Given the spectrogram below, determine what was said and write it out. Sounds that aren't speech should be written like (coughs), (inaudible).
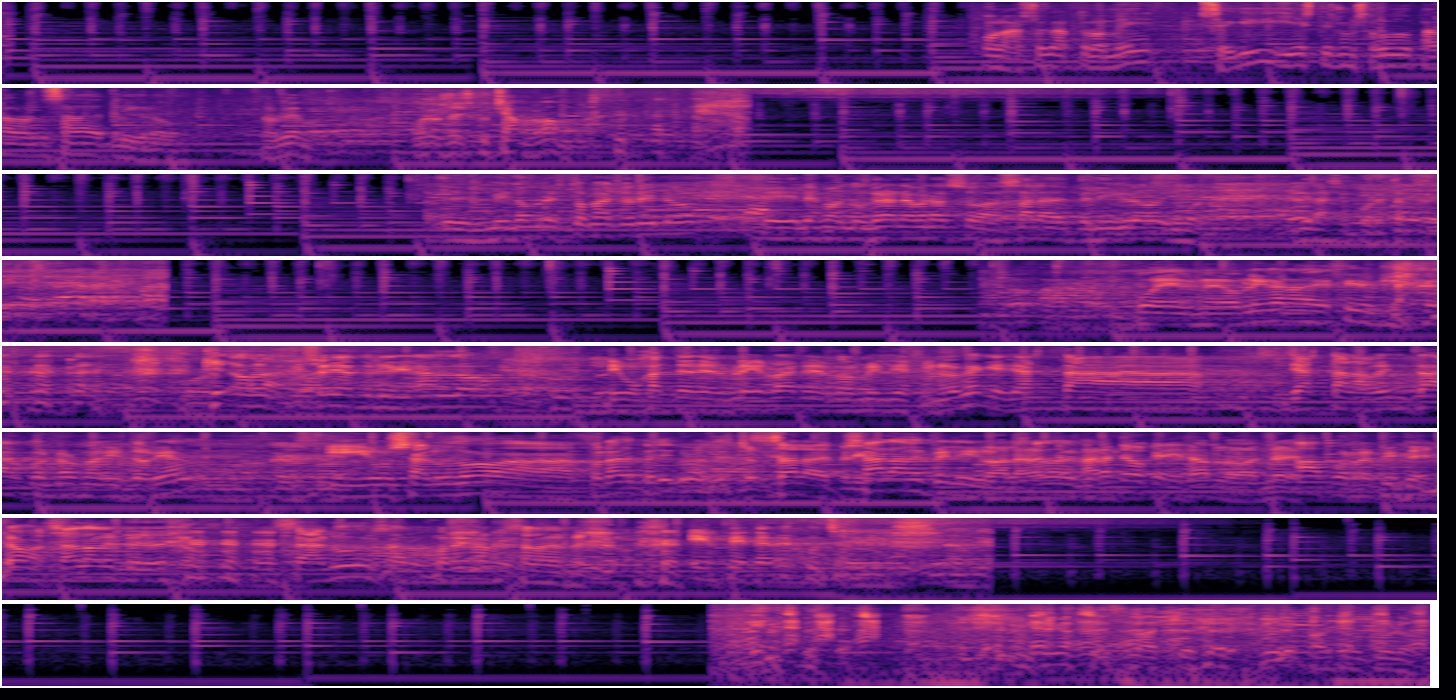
Hola, soy Bartolomé, seguí y este es un saludo para los de Sala de Peligro. Nos vemos. O nos escuchamos, vamos. Eh, Mi nombre es Tomás Llorelo, eh, les mando un gran abrazo a Sala de Peligro y bueno, gracias por esta entrevista. Obligan a decir que, (laughs) que- hola, que soy Antonio Guinaldo, dibujante del Blade Runner 2019, que ya está ya está a la venta con norma editorial. Y un saludo a Zona de Peligro, ¿has dicho? Sala de peligro. Sala de Peligro. Vale, Sala ahora, de ahora Peligro. tengo que editarlo, Andrés. Ah, pues repite. No, Sala de Peligro. (laughs) Saludos a los colegas de Sala de Peligro. (laughs) Empezaré a escuchar.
